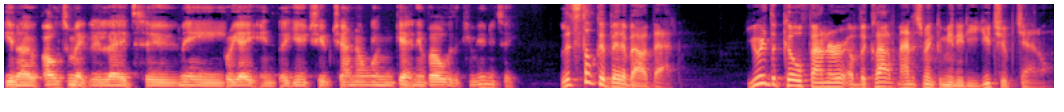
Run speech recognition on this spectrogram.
you know, ultimately led to me creating the YouTube channel and getting involved with the community. Let's talk a bit about that. You're the co founder of the Cloud Management Community YouTube channel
